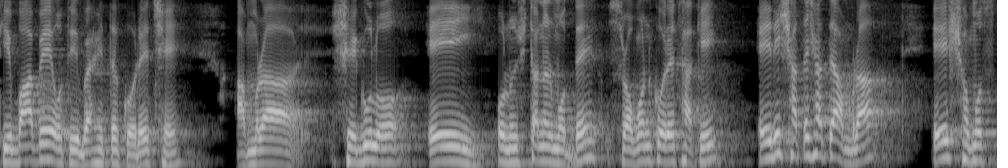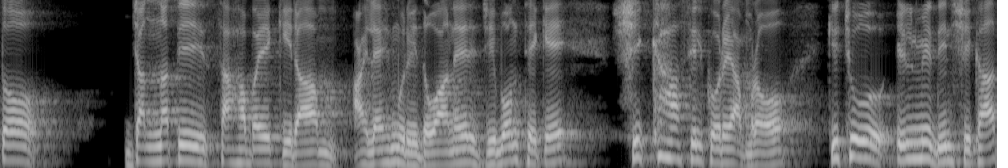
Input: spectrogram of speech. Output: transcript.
কীভাবে অতিবাহিত করেছে, আমরা সেগুলো এই অনুষ্ঠানের মধ্যে শ্রবণ করে থাকি। এরই সাথে সাথে আমরা এই সমস্ত জান্নাতি সাহাবায়ে কিরাম আইলাহিম রিদওয়ানের জীবন থেকে শিক্ষা হাসিল করে আমরাও কিছু ইলমি দিন শিখার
